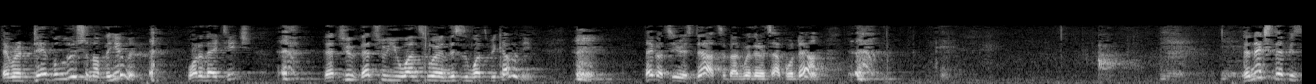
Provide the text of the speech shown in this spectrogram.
They were a devolution of the human. what do they teach? that's, who, that's who you once were and this is what's become of you. They've got serious doubts about whether it's up or down. the next step is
